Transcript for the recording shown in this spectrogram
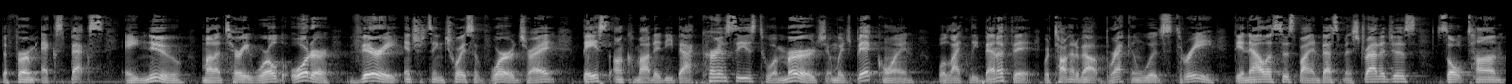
the firm expects a new monetary world order. Very interesting choice of words, right? Based on commodity-backed currencies to emerge in which Bitcoin will likely benefit. We're talking about Bretton Woods 3. The analysis by investment strategist Zoltan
